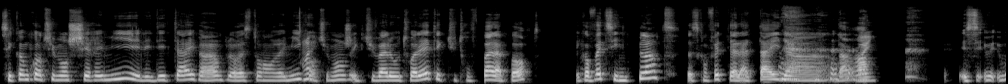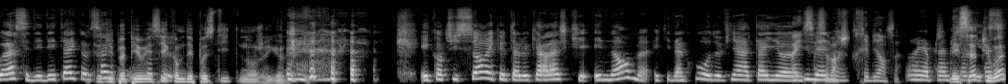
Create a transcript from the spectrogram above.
C'est comme quand tu manges chez Rémi et les détails, par exemple, le restaurant Rémi, quand tu manges et que tu vas aller aux toilettes et que tu trouves pas la porte, et qu'en fait, c'est une plainte, parce qu'en fait, t'as la taille d'un d'un rat. Oui. Et c'est- voilà, c'est des détails comme C'est ça. du papier WC comme des post-it. Non, je rigole. Et quand tu sors et que t'as le carrelage qui est énorme et qui d'un coup redevient à taille euh, Oui, ça, humaine. ça marche très bien ça. Oui, il y a plein de Mais ça, tu vois,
